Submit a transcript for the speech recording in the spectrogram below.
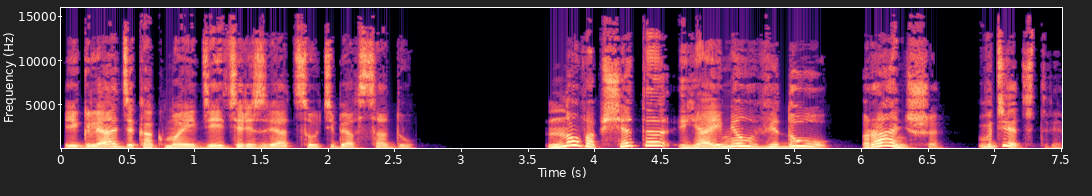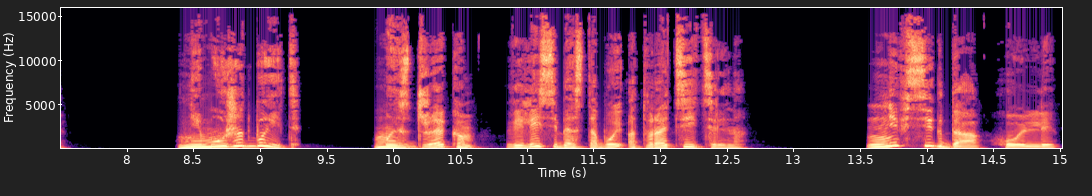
и глядя, как мои дети резвятся у тебя в саду? Но вообще-то я имел в виду раньше, в детстве. «Не может быть! Мы с Джеком вели себя с тобой отвратительно». «Не всегда, Холли»,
